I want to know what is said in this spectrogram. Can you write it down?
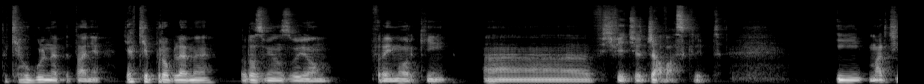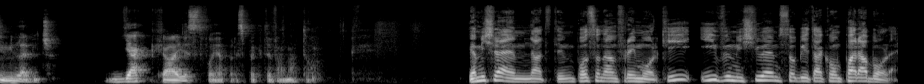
takie ogólne pytanie, jakie problemy rozwiązują frameworki e, w świecie JavaScript. I Marcin Milewicz, jaka jest Twoja perspektywa na to? Ja myślałem nad tym, po co nam frameworki, i wymyśliłem sobie taką parabolę.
